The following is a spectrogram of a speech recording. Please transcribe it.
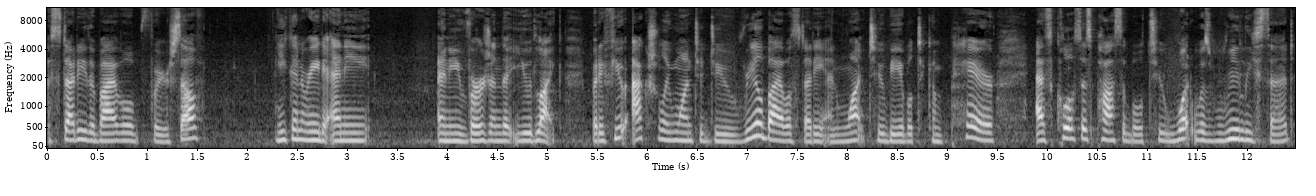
study the Bible for yourself, you can read any any version that you'd like. But if you actually want to do real Bible study and want to be able to compare as close as possible to what was really said,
